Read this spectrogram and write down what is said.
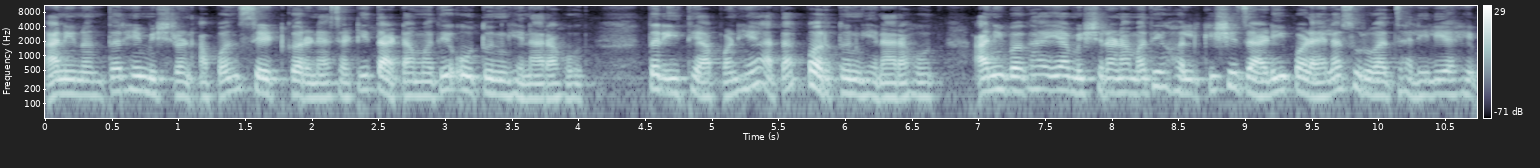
आणि नंतर हे मिश्रण आपण सेट करण्यासाठी ताटामध्ये ओतून घेणार आहोत. तर इथे आपण हे आता परतून घेणार आहोत आणि बघा या मिश्रणामध्ये हलकीशी जाडी पडायला सुरुवात झालेली आहे.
